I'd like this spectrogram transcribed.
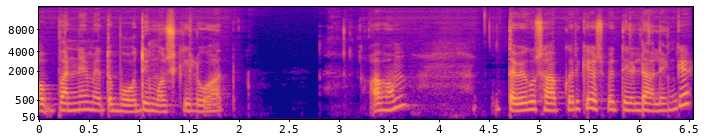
और बनने में तो बहुत ही मुश्किल हुआ। अब हम तवे को साफ़ करके उस पर तेल डालेंगे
